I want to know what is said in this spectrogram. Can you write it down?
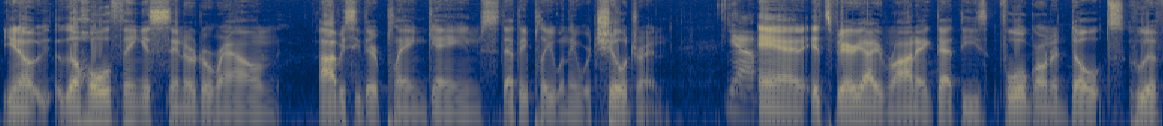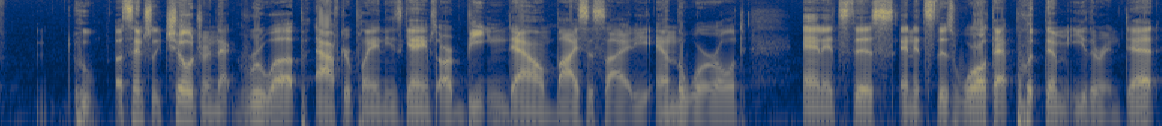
You know, the whole thing is centered around obviously they're playing games that they played when they were children. Yeah. And it's very ironic that these full-grown adults who have who essentially children that grew up after playing these games are beaten down by society and the world and it's this and it's this world that put them either in debt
